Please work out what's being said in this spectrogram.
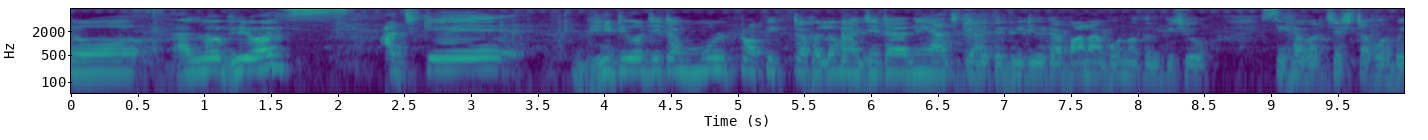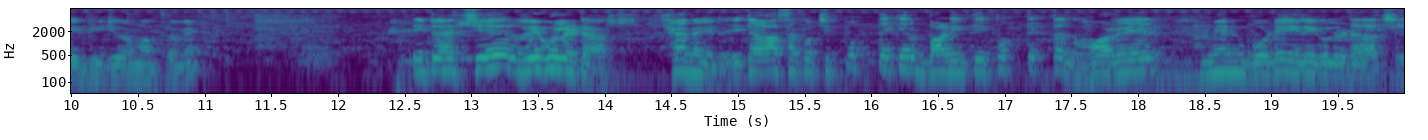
তো হ্যালো ভিউয়ার্স আজকে ভিডিওর যেটা মূল টপিকটা হলো মানে যেটা নিয়ে আজকে হয়তো ভিডিওটা বানাবো, নতুন কিছু শেখাবার চেষ্টা করব এই ভিডিওর মাধ্যমে। এটা হচ্ছে রেগুলেটর ফ্যানের এটা আশা করছি প্রত্যেকের বাড়িতে, প্রত্যেকটা ঘরের মেন বোর্ডে এই রেগুলেটর আছে।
